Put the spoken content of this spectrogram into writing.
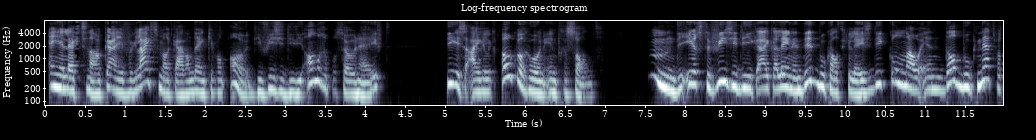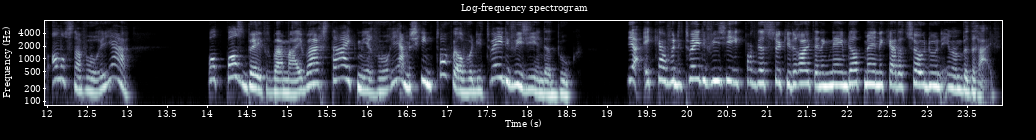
En je legt ze naar elkaar en je vergelijkt ze met elkaar. Dan denk je van, oh, die visie die die andere persoon heeft, die is eigenlijk ook wel gewoon interessant. Hmm, die eerste visie die ik eigenlijk alleen in dit boek had gelezen, die komt nou in dat boek net wat anders naar voren. Ja, wat past beter bij mij? Waar sta ik meer voor? Ja, misschien toch wel voor die tweede visie in dat boek. Ja, ik ga voor die tweede visie, ik pak dat stukje eruit en ik neem dat mee en ik ga dat zo doen in mijn bedrijf.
